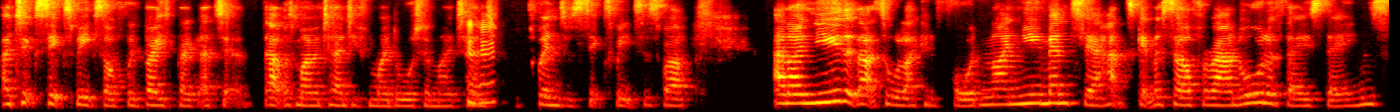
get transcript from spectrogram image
I took six weeks off with both pregnant. That was my maternity for my daughter. My maternity mm-hmm. for twins was six weeks as well. And I knew that that's all I could afford. And I knew mentally I had to get myself around all of those things.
